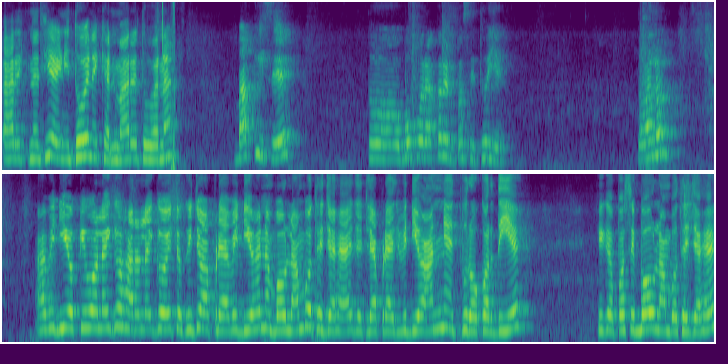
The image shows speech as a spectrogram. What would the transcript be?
આ રીતના થયા એની ધોઈ નાખ્યા મારે ધોવાના બાકી છે. તો બપોરા કરે ને પછી ધોઈએ. તો હાલો આ વીડિયો કેવો લાગ્યો સારો લાગ્યો હોય તો કીજો આપણે આ વીડિયો હે ને બહુ લાંબો થઈ જાય આજ એટલે આપણે આજ વીડિયો આને જ પૂરો કરી દઈએ. કે પછી બહુ લાંબો થઈ જાય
